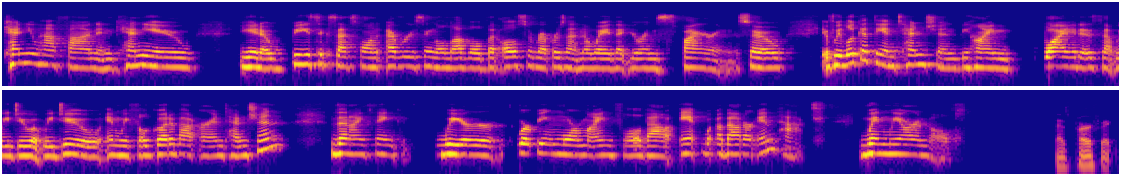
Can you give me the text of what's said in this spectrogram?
can you have fun and can you you know be successful on every single level but also represent in a way that you're inspiring. So if we look at the intention behind why it is that we do what we do and we feel good about our intention, then I think we're we're being more mindful about about our impact when we are involved. That's perfect.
